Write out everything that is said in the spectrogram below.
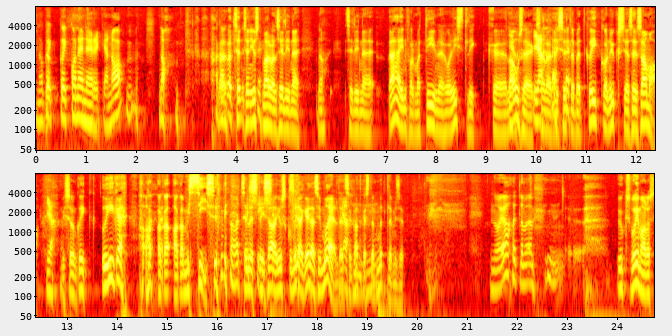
no kõik no., kõik on energia, no noh. aga vot see on, see on just, ma arvan, selline noh, selline väheinformatiivne holistlik äh, lause, eks ja. ole, mis ütleb, et kõik on üks ja seesama, mis on kõik õige, aga, aga mis siis no, sellest mis ei siis? saa justkui midagi edasi mõelda, et see katkestab mm -hmm. mõtlemise nojah, ütleme üks võimalus,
